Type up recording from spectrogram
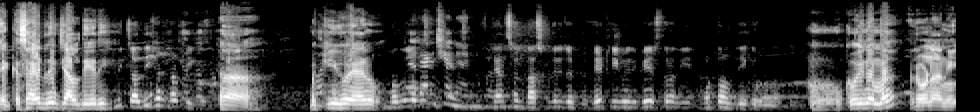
ਇੱਕ- ਸਾਈਡ ਨਹੀਂ ਚੱਲਦੀ ਇਹਦੀ। ਵੀ ਚੱਲਦੀ ਫਿਰ ਸਭ ਠੀਕ ਹੈ। ਹਾਂ। ਵੀ ਕੀ ਹੋਇਆ ਇਹਨੂੰ? ਮਤਲਬ ਟੈਨਸ਼ਨ ਹੈ ਇਹਨੂੰ ਕੈਂਸਰ 10 ਕੁ ਦਿਨ ਤੇ ਫਿਰ ਠੀਕ ਹੋਈ ਫਿਰ ਇਸ ਤਰ੍ਹਾਂ ਦੀ ਹੁਣ ਤੁਹਾਨੂੰ ਦੇਖ ਰੋਣਾ ਹਮ, ਕੋਈ ਨਾ ਮਾਂ ਰੋਣਾ ਨਹੀਂ।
